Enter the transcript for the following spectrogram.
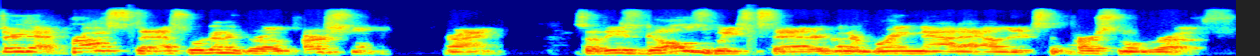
through that process, we're going to grow personally, right? So these goals we set are going to bring that out, and it's a personal growth.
